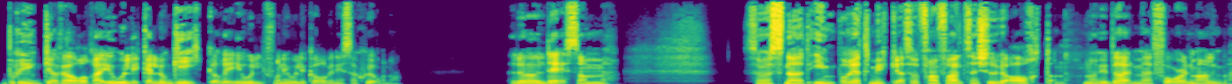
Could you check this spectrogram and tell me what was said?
brygga våra olika logiker i, från olika organisationer? Så det var väl det som som jag snöat in på rätt mycket, alltså framförallt sedan 2018 när vi började med Forward Malmö.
